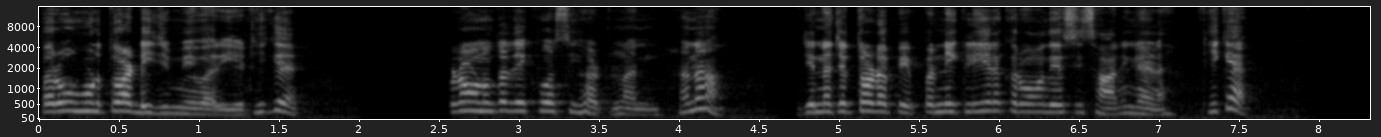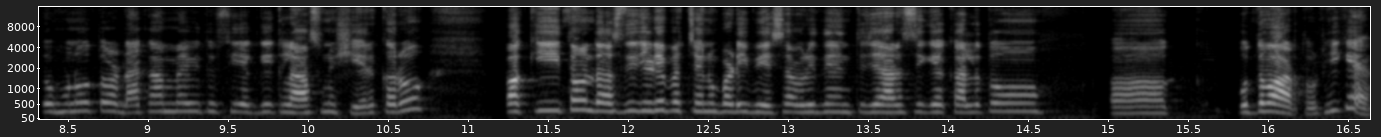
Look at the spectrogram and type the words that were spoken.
ਪਰ ਉਹ ਹੁਣ ਤੁਹਾਡੀ ਜ਼ਿੰਮੇਵਾਰੀ ਹੈ, ਠੀਕ ਹੈ? ਪੜਾਉਣੋਂ ਤਾਂ ਦੇਖੋ ਅਸੀਂ ਹਟਣਾ ਨਹੀਂ ਹਨਾ? ਜਿੰਨਾ ਚਿਰ ਤੁਹਾਡਾ ਪੇਪਰ ਨਹੀਂ ਕਲੀਅਰ ਕਰਵਾਉਂਦੇ, ਅਸੀਂ ਸਾਹ ਨਹੀਂ ਲੈਣਾ, ਠੀਕ ਹੈ? ਤਾਂ ਹੁਣ ਉਹ ਤੁਹਾਡਾ ਕੰਮ ਹੈ ਵੀ ਤੁਸੀਂ ਅੱਗੇ ਕਲਾਸ ਨੂੰ ਸ਼ੇਅਰ ਕਰੋ। ਬਾਕੀ ਤੁਹਾਨੂੰ ਦੱਸਦੀ ਜਿਹੜੇ ਬੱਚਿਆਂ ਨੂੰ ਬੜੀ ਬੇਸਬਰੀ ਦੇ ਇੰਤਜ਼ਾਰ ਸੀਗਾ ਕੱਲ ਤੋਂ ਬੁੱਧਵਾਰ ਤੋਂ, ਠੀਕ ਹੈ?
